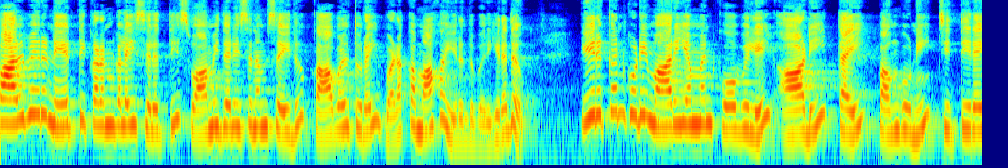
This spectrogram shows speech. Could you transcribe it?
பல்வேறு நேர்த்தி கடன்களை செலுத்தி சுவாமி தரிசனம் செய்து காவல்துறை வழக்கமாக இருந்து வருகிறது. இருக்கன்குடி மாரியம்மன் கோவிலில் ஆடி தை பங்குனி சித்திரை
